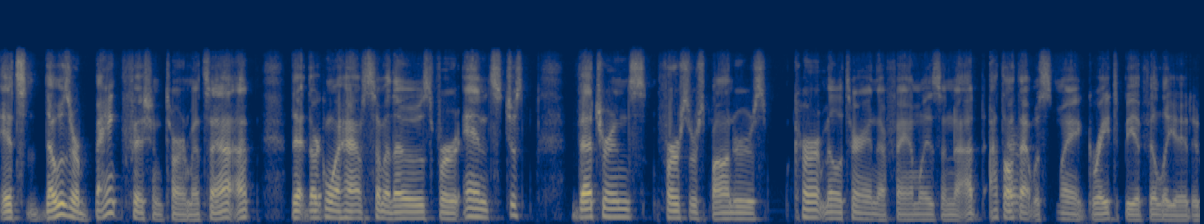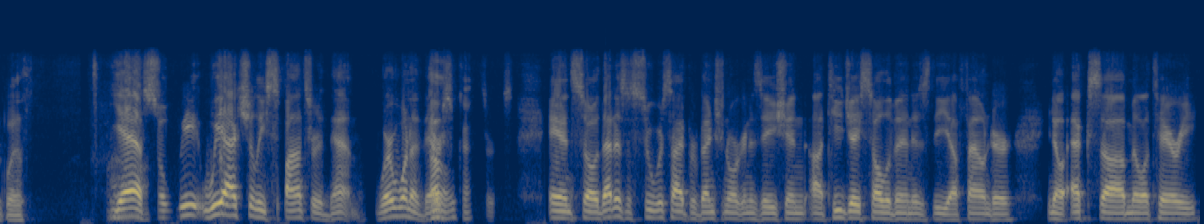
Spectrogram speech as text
it's those are bank fishing tournaments. I, I that they're going to have some of those for, and it's just veterans, first responders, current military, and their families. And I, I thought that was great to be affiliated with. Yeah, so we we actually sponsor them. We're one of their Oh, okay. sponsors, and so that is a suicide prevention organization. Uh, T.J. Sullivan is the uh, founder. You know, ex uh, military,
